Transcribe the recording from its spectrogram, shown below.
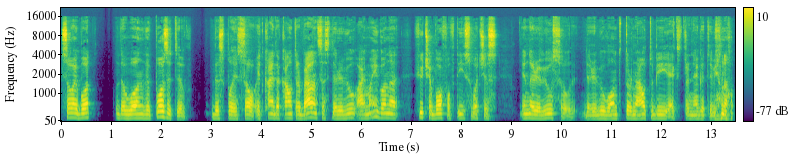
So I bought the one with positive display. So it kind of counterbalances the review. I might gonna feature both of these watches in the review so the review won't turn out to be extra negative you know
